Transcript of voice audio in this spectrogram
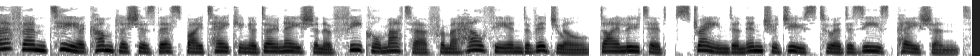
FMT accomplishes this by taking a donation of fecal matter from a healthy individual, diluted, strained and introduced to a diseased patient.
